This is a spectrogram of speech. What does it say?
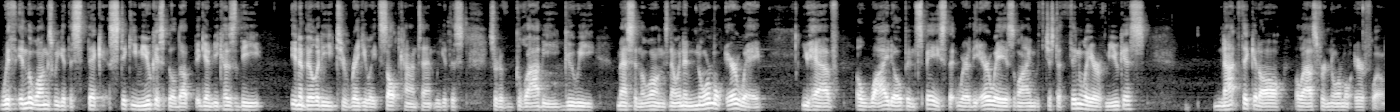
Within the lungs, we get this thick, sticky mucus buildup, again, because the inability to regulate salt content, we get this sort of globby, gooey mess in the lungs. Now, in a normal airway, you have a wide open space that where the airway is lined with just a thin layer of mucus, not thick at all, allows for normal airflow.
